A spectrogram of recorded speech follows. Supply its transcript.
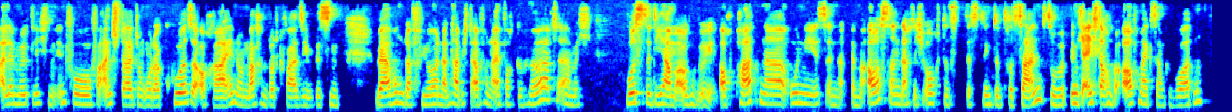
alle möglichen Infoveranstaltungen oder Kurse auch rein und machen dort quasi ein bisschen Werbung dafür. Und dann habe ich davon einfach gehört. Ähm, ich wusste, die haben irgendwie auch Partner, Unis in, im Ausland, dachte ich, oh, das, das klingt interessant. So bin ich eigentlich darauf aufmerksam geworden.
